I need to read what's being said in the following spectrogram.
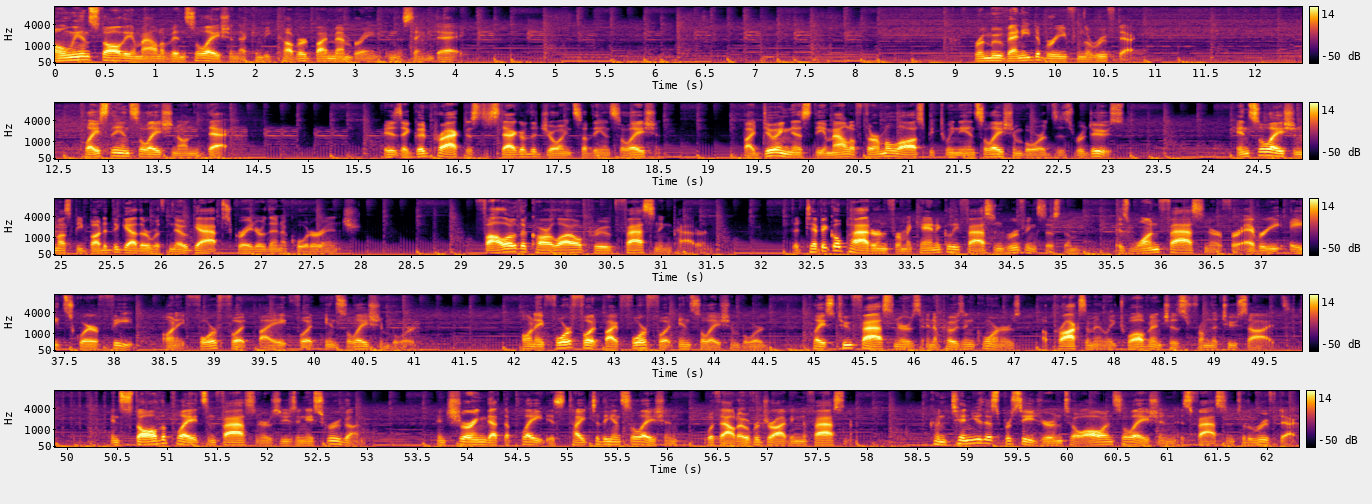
Only install the amount of insulation that can be covered by membrane in the same day. Remove any debris from the roof deck. Place the insulation on the deck. It is a good practice to stagger the joints of the insulation. By doing this, the amount of thermal loss between the insulation boards is reduced. Insulation must be butted together with no gaps greater than a quarter inch. Follow the Carlisle approved fastening pattern. The typical pattern for mechanically fastened roofing system is one fastener for every 8 square feet on a 4 foot by 8 foot insulation board. On a 4 foot by 4 foot insulation board, place two fasteners in opposing corners approximately 12 inches from the two sides. Install the plates and fasteners using a screw gun ensuring that the plate is tight to the insulation without overdriving the fastener. Continue this procedure until all insulation is fastened to the roof deck.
